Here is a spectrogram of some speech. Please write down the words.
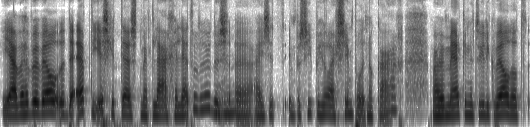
Ja, we hebben wel de app die is getest met laaggeletterden. Dus Mhm. uh, hij zit in principe heel erg simpel in elkaar. Maar we merken natuurlijk wel dat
